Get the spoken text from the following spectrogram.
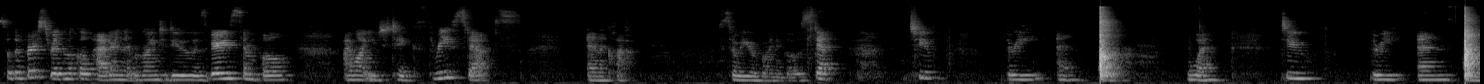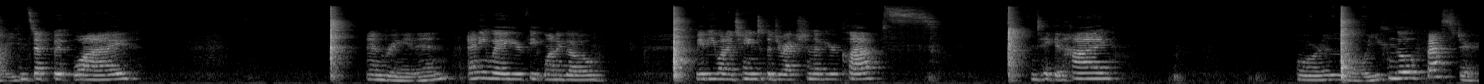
So the first rhythmical pattern that we're going to do is very simple. I want you to take three steps and a clap. So you're going to go step, two, three, and four. One, two, three, and four. You can step it wide and bring it in. Any way your feet want to go. Maybe you want to change the direction of your claps and take it high or low. You can go faster.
